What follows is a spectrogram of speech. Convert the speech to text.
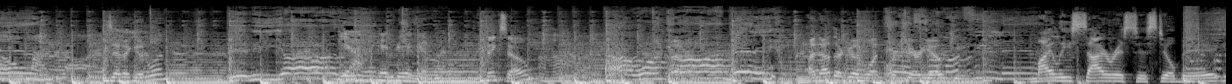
oh my god. Is that a good one? Yeah, it'd be a good one. You think so? Uh-huh. Another good one for karaoke. Miley Cyrus is still big. What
